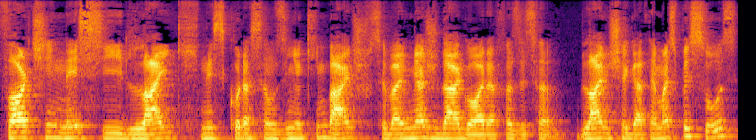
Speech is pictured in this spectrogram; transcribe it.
forte nesse like, nesse coraçãozinho aqui embaixo. Você vai me ajudar agora a fazer essa live chegar até mais pessoas.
